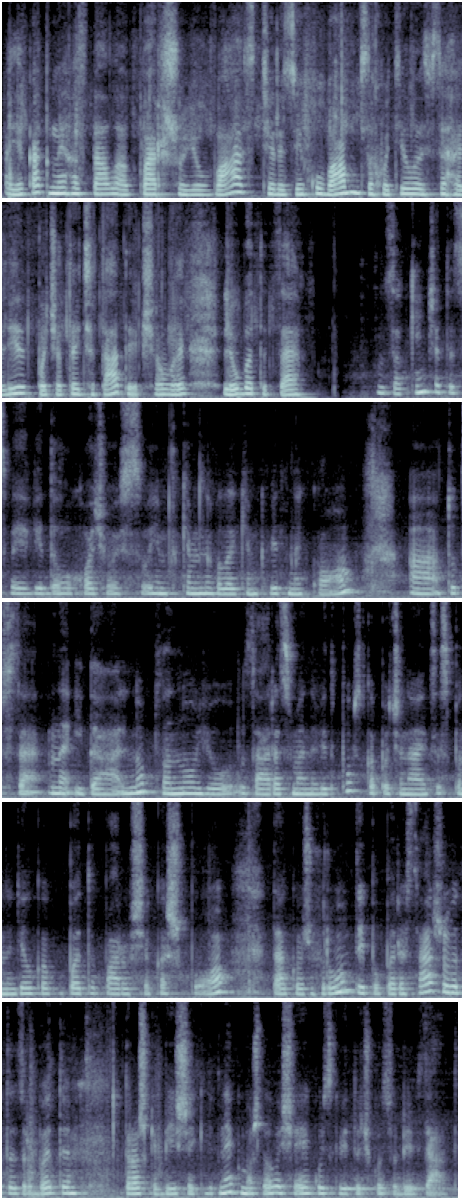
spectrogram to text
А яка книга стала першою у вас, через яку вам захотілося взагалі почати читати, якщо ви любите це? Закінчити своє відео хочу ось своїм таким невеликим квітником. А тут все не ідеально. Планую зараз в мене відпустка, починається з понеділка купити пару ще кашпо, також ґрунт і попересаджувати, зробити трошки більший квітник, можливо, ще якусь квіточку собі взяти.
